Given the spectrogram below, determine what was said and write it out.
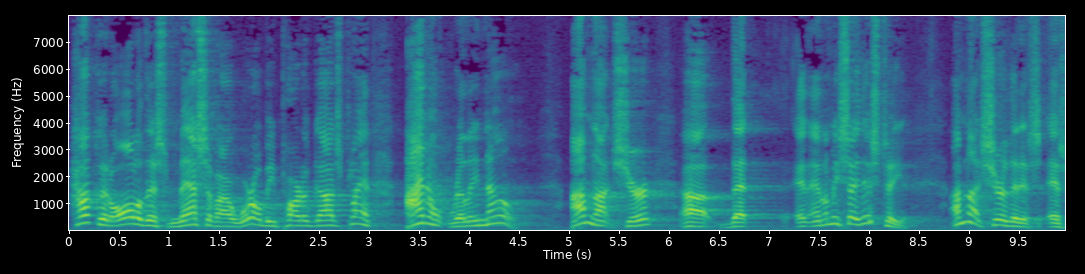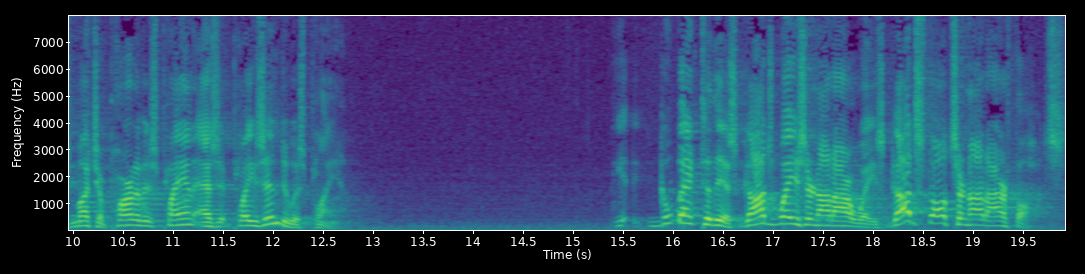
How could all of this mess of our world be part of God's plan? I don't really know. I'm not sure uh, that, and, and let me say this to you I'm not sure that it's as much a part of His plan as it plays into His plan. Go back to this God's ways are not our ways, God's thoughts are not our thoughts.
